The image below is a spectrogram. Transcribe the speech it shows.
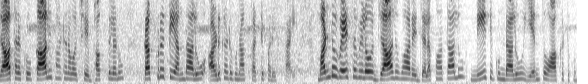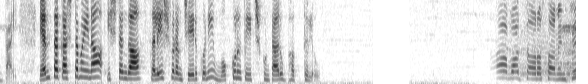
జాతరకు కాలిబాటన వచ్చే భక్తులను ప్రకృతి అందాలు అడుగడుగునా కట్టిపడిస్తాయి. మండు వేసవిలో జాలువారే జలపాతాలు నీటి గుండాలు ఎంతో ఆకట్టుకుంటాయి. ఎంత కష్టమైనా ఇష్టంగా సలేశ్వరం చేరుకుని మొక్కులు తీర్చుకుంటారు భక్తులు. అలహాబాద్ చౌరస్తా నుంచి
